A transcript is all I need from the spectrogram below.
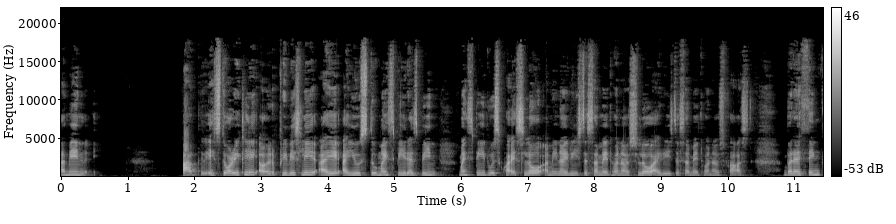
I mean, up historically or previously, I, I used to my speed has been my speed was quite slow. I mean, I reached the summit when I was slow. I reached the summit when I was fast. But I think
